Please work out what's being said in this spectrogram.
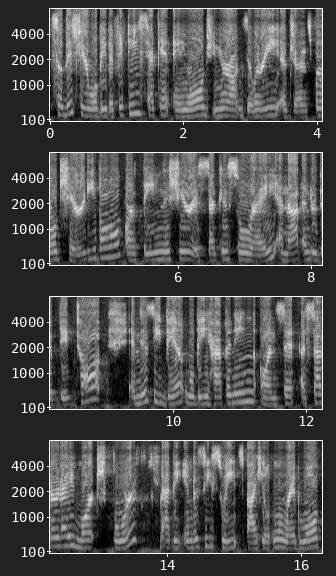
So this year will be the 52nd annual Junior Auxiliary of Jonesboro Charity Ball. Our theme this year is Circus Soiree, and that under the Big Top. And this event will be happening on uh, Saturday, March 4th at the Embassy Suites by Hilton Red Wolf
